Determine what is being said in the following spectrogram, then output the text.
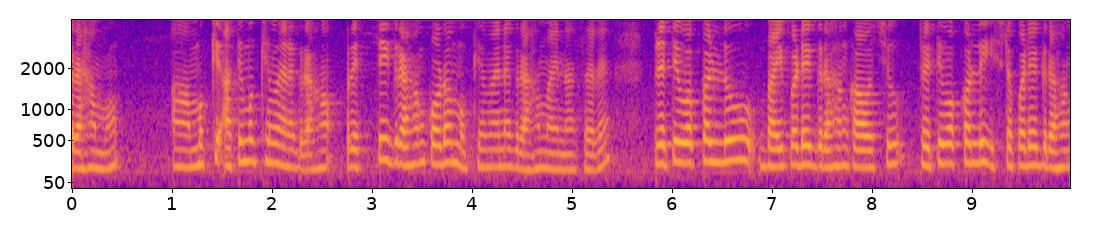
గ్రహము ముఖ్య అతి ముఖ్యమైన గ్రహం. ప్రతి గ్రహం కూడా ముఖ్యమైన గ్రహం అయినా సరే ప్రతి ఒక్కళ్ళు భయపడే గ్రహం కావచ్చు ప్రతి ఒక్కళ్ళు ఇష్టపడే గ్రహం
